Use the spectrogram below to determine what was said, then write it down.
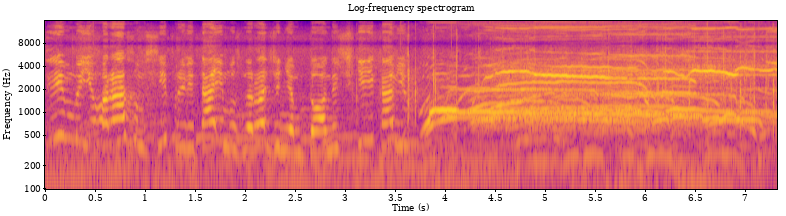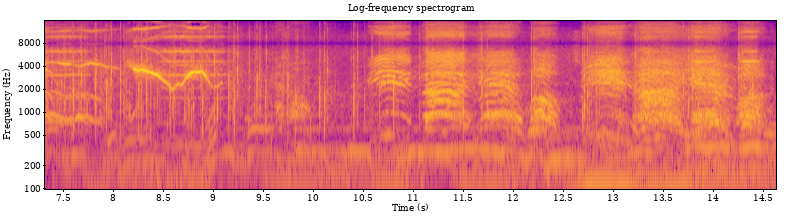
Цим ми його разом всі привітаємо з народженням донечки, яка в його... Вітаємо! Вітаємо!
